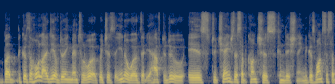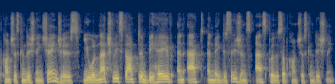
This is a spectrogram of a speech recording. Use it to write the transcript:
but because the whole idea of doing mental work which is the inner work that you have to do is to change the subconscious conditioning. Because once the subconscious conditioning changes you will naturally start to behave and act and make decisions as per the subconscious conditioning.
